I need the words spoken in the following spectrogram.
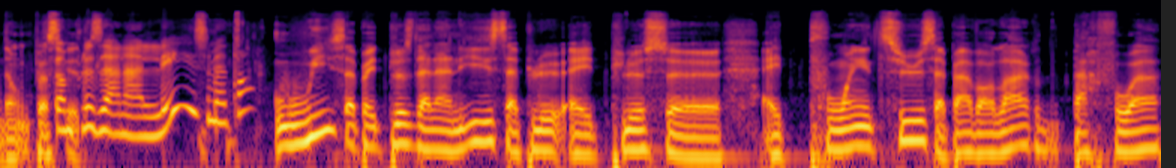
Donc parce Comme plus d'analyse, mettons? Oui, ça peut être plus d'analyse, ça peut être plus être pointu, ça peut avoir l'air parfois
